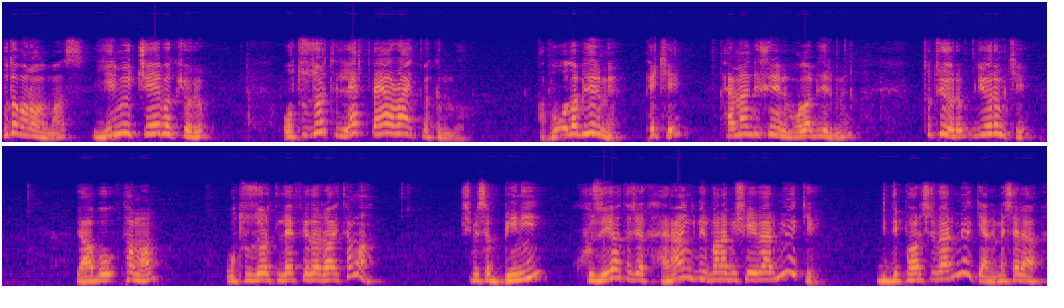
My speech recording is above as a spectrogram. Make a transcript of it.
Bu da bana olmaz. 23C'ye bakıyorum. 34 left veya right bakın bu. Ha, bu olabilir mi? Peki hemen düşünelim olabilir mi? Tutuyorum. Diyorum ki ya bu tamam 34 left ya da right ama şimdi mesela beni kuzeye atacak herhangi bir bana bir şey vermiyor ki. Bir departure vermiyor ki. Yani mesela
